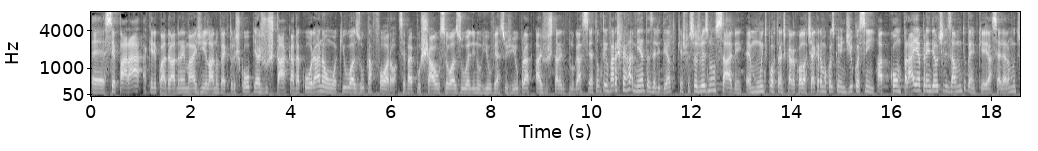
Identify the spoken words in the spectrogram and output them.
é, separar aquele quadrado na imagem e ir lá no vector scope e ajustar cada cor. Ah, não, aqui o azul tá fora, ó. Você vai puxar o seu azul ali no rio versus rio para ajustar ele pro lugar certo. Então tem várias ferramentas ali dentro que as pessoas às vezes não sabem. É muito importante, cara. O Color Checker é uma coisa que eu indico assim, a comprar e aprender a utilizar muito bem, porque acelera muito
